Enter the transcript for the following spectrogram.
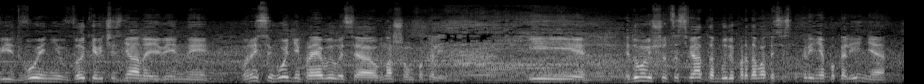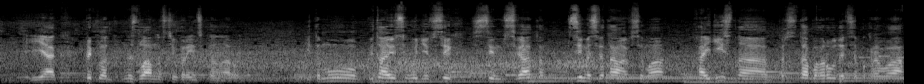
від воїнів Великої Вітчизняної війни, вони сьогодні проявилися в нашому поколінні. І я думаю, що це свято буде передаватися з покоління покоління як приклад незламності українського народу. І тому вітаю сьогодні всіх з цим святом, з цими святами всіма. Хай дійсно Пресвята Богородиця Покрова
